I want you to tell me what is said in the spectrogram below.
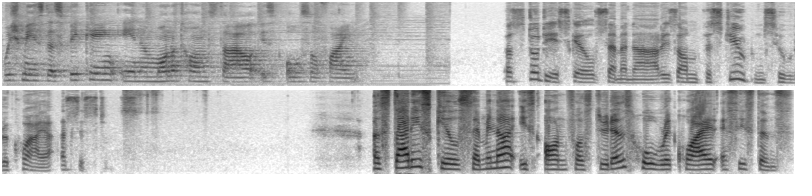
which means that speaking in a monotone style is also fine. A study skills seminar is on for students who require assistance. A study skills seminar is on for students who require assistance.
